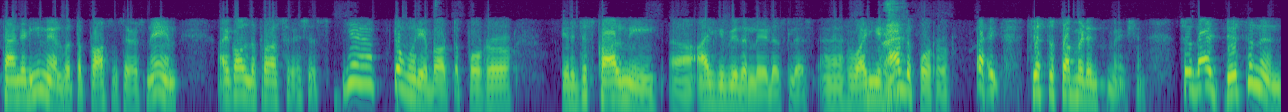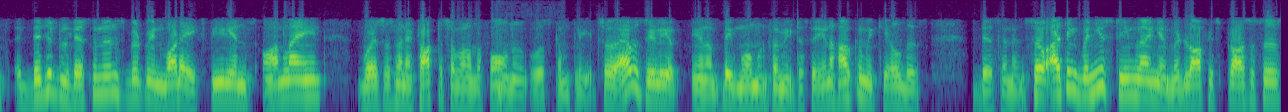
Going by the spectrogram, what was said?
standard email with the processor's name. I call the processor. Says, yeah, don't worry about the portal you know, just call me. Uh, I'll give you the latest list. And I said, why do you right. have the portal? just to submit information. So that dissonance, digital dissonance between what I experience online versus when I talk to someone on the phone was complete. So that was really a you know big moment for me to say, you know, how can we kill this dissonance? So I think when you streamline your middle office processes,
